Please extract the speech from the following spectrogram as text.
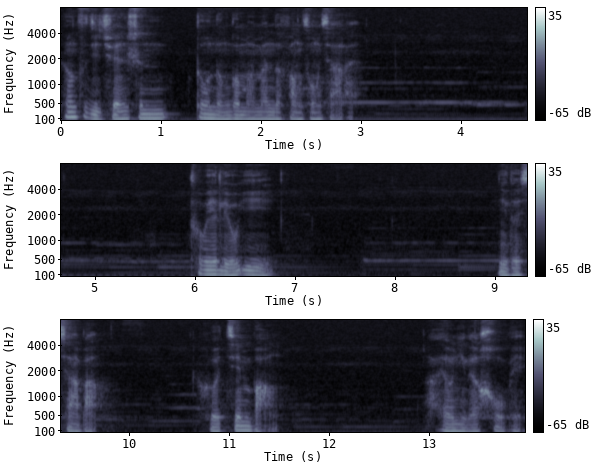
让自己全身都能够慢慢的放松下来，特别留意你的下巴和肩膀。还有你的后背，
